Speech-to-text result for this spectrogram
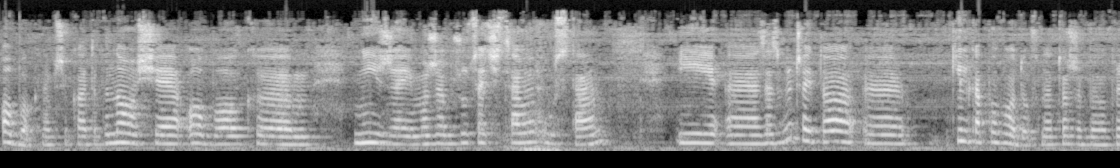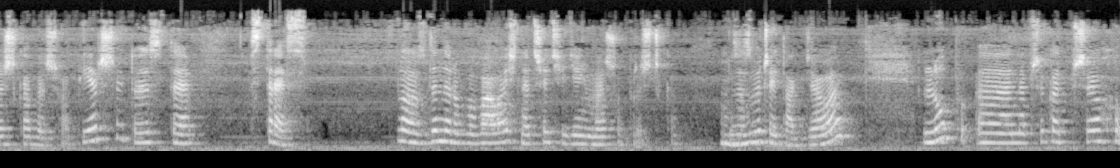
obok, na przykład w nosie, obok, niżej, może obrzucać całe usta. I e, zazwyczaj to e, kilka powodów na to, żeby opryszczka wyszła. Pierwszy to jest stres. No, zdenerwowałaś, na trzeci dzień masz opryszczkę. Zazwyczaj tak działa. Lub e, na przykład przy och-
